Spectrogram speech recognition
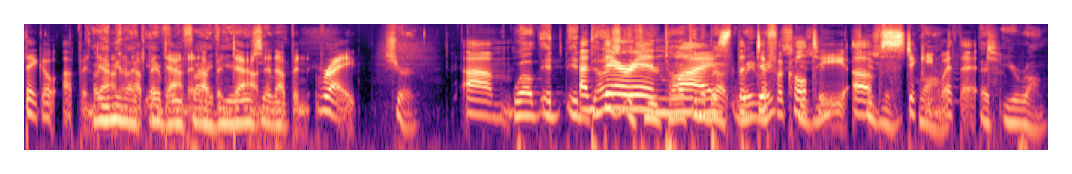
they go up and Oh, down and like up and down and up and down and up and right. sure Um, well it, it and does therein if you're talking lies about, the wait, wait, excuse me, difficulty of me, sticking wrong. with it. That- you're wrong.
